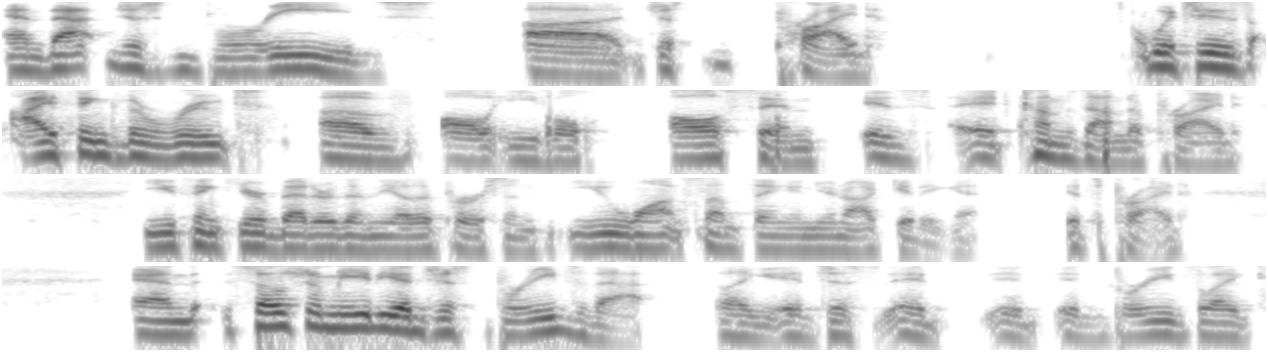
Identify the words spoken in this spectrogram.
and that just breeds uh, just pride, which is I think the root of all evil, all sin is it comes down to pride. You think you're better than the other person. You want something and you're not getting it. It's pride. And social media just breeds that like it just it it, it breeds like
